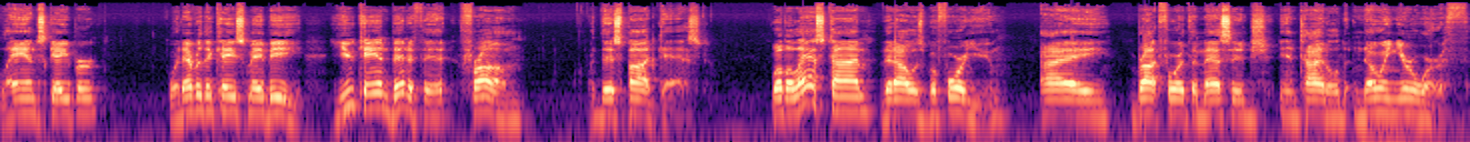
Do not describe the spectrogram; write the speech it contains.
landscaper, whatever the case may be, you can benefit from this podcast. Well, the last time that I was before you, I brought forth a message entitled Knowing Your Worth.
